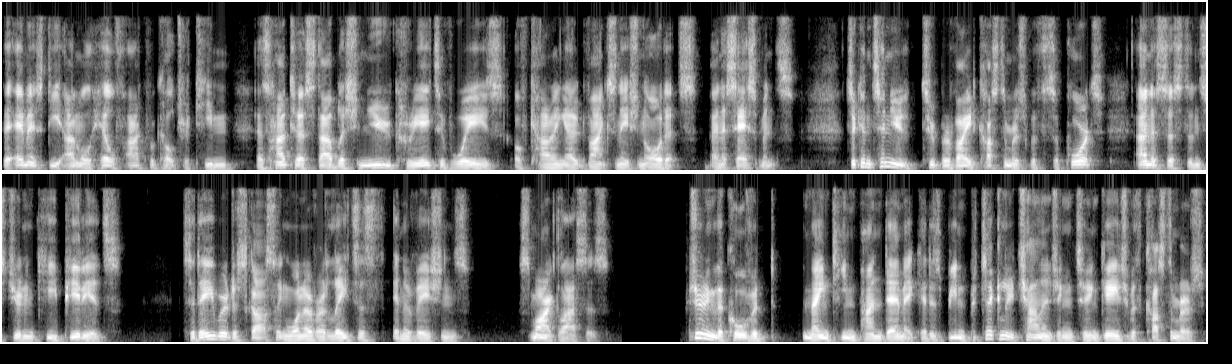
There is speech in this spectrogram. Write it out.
the MSD Animal Health Aquaculture team has had to establish new creative ways of carrying out vaccination audits and assessments to continue to provide customers with support and assistance during key periods. Today, we're discussing one of our latest innovations smart glasses. During the COVID 19 pandemic, it has been particularly challenging to engage with customers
